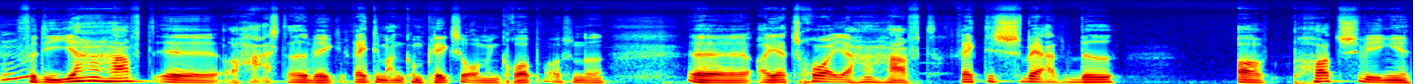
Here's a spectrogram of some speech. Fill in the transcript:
Mm. Fordi jeg har haft, øh, og har stadigvæk, rigtig mange komplekser over min krop og sådan noget. Øh, og jeg tror, jeg har haft rigtig svært ved at påtvinge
